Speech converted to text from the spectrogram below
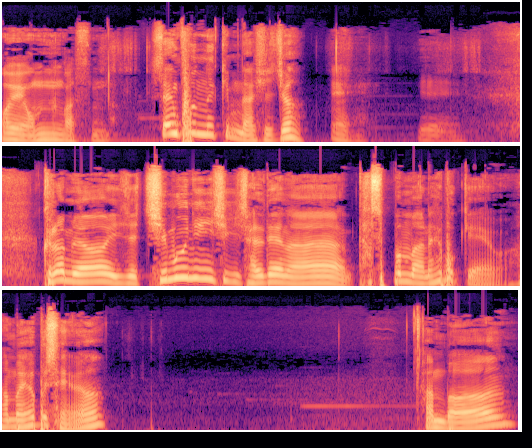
어, 예, 없는 것 같습니다. 생폰 느낌 나시죠? 예. 그러면 이제 지문 인식이 잘 되나 다섯 번만 해볼게요. 한번 해보세요. 한번,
